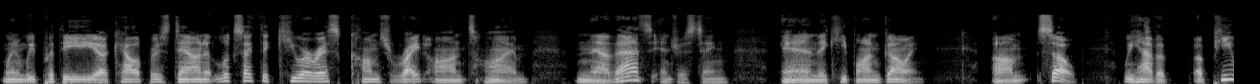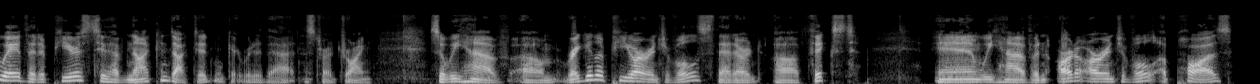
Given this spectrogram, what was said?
When we put the uh, calipers down, it looks like the QRS comes right on time. Now that's interesting. And they keep on going. Um, so we have a a P wave that appears to have not conducted. We'll get rid of that and start drawing. So we have um, regular PR intervals that are uh, fixed, and we have an R to R interval, a pause,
